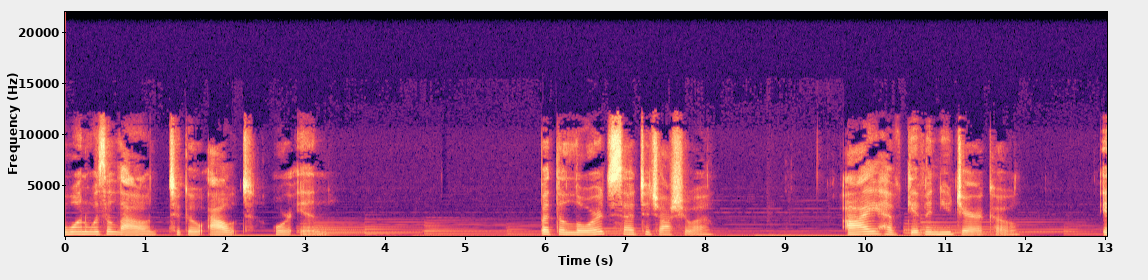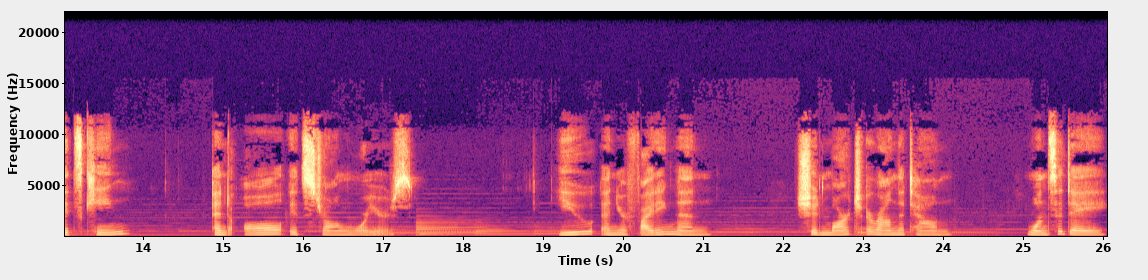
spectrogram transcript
one was allowed to go out or in. But the Lord said to Joshua, I have given you Jericho, its king, and all its strong warriors. You and your fighting men should march around the town once a day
